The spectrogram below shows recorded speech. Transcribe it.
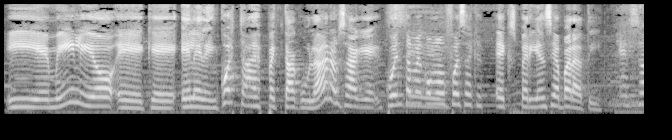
y Emilio, eh, que el elenco está espectacular. O sea, que cuéntame Sí. cómo fue esa ex- experiencia para ti. Eso,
